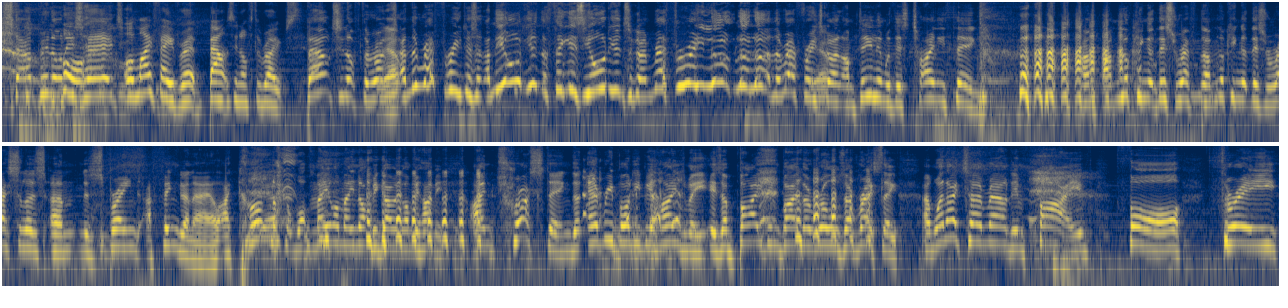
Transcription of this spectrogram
stamping on his head. Or my favourite, bouncing off the ropes. Bouncing off the ropes, Yep. and the referee doesn't. And the audience, the thing is, the audience are going, referee, look, look, look, and the referee's Yep. going, I'm dealing with this tiny thing. I'm, I'm looking at this ref. I'm looking at this wrestler's um, sprained a fingernail. I can't look at what may or may not be going on behind me. I'm trusting that everybody behind me is abiding by the rules of wrestling. And when I turn round in five, four. Three,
